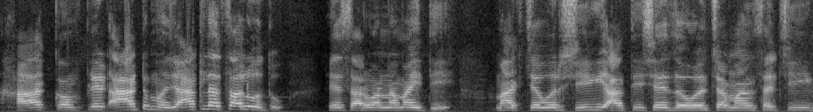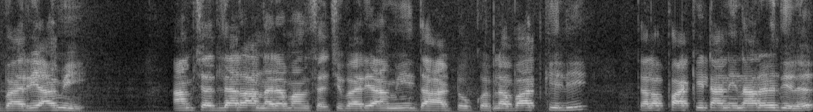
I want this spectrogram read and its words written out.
हा कंप्लीट आठ म्हणजे आठला चालू होतो. हे सर्वांना माहिती आहे. मागच्या वर्षी अतिशय जवळच्या माणसाची बारी आम्ही आमच्यातल्या राहणाऱ्या माणसाची बारी आम्ही दहा टोकनला बाद केली. त्याला पाकिट आणि नारळ दिलं.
